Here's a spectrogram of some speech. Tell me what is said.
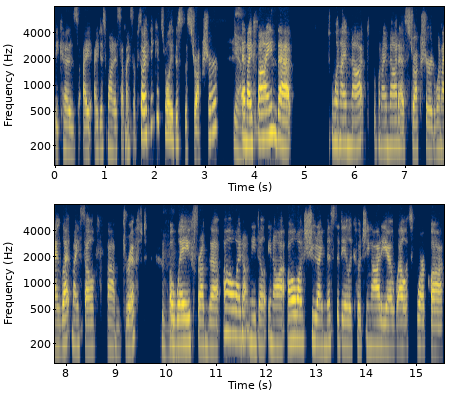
because I, I just want to set myself. So I think it's really just the structure. Yeah. And I find that when I'm not when I'm not as structured, when I let myself um, drift mm-hmm. away from the oh I don't need to you know oh shoot I missed the daily coaching audio. Well it's four o'clock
